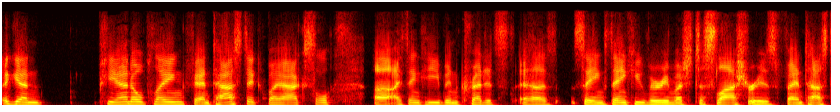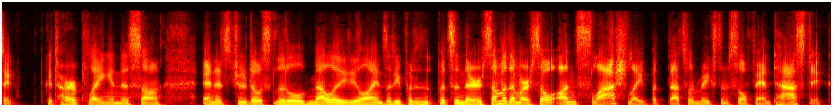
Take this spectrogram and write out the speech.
again, piano playing fantastic by Axl. Uh, I think he even credits uh, saying thank you very much to Slash for his fantastic guitar playing in this song. And it's true, those little melody lines that he put in, puts in there, some of them are so unslash like, but that's what makes them so fantastic.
